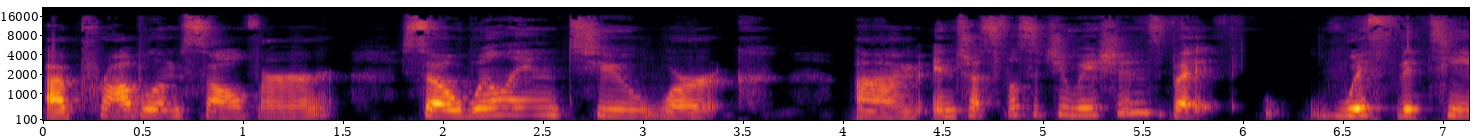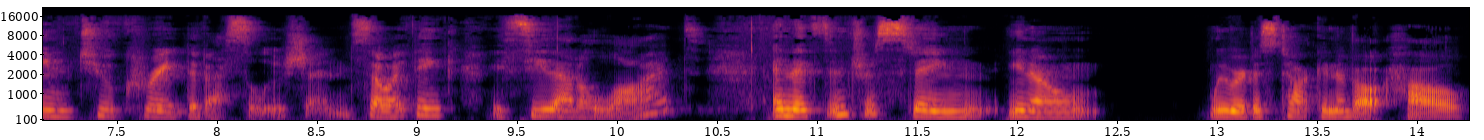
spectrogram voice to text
a problem solver. So willing to work um, in stressful situations, but with the team to create the best solution. So I think I see that a lot, and it's interesting. You know, we were just talking about how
